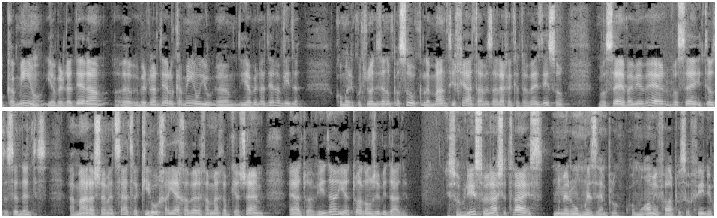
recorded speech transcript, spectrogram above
o caminho e a verdadeira, uh, o verdadeiro caminho e, uh, e, a verdadeira vida. Como ele continua dizendo no Pasuk, que através disso você vai viver, você e teus descendentes. Amar Hashem, etc., que porque Hashem é a tua vida e a tua longevidade. E sobre isso, Rashi traz, número um, um exemplo, como um homem fala para o seu filho,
